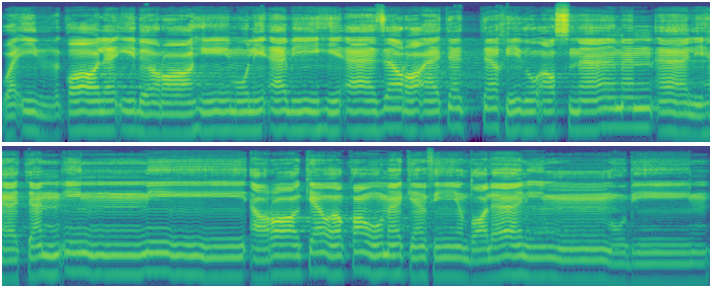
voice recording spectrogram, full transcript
وإذ قال إبراهيم لأبيه آزر أتتخذ أصناما آلهة إني أراك وقومك في ضلال مبين.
